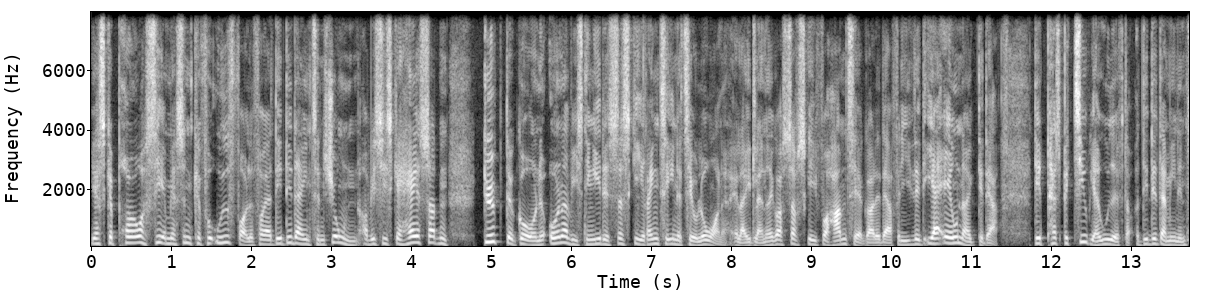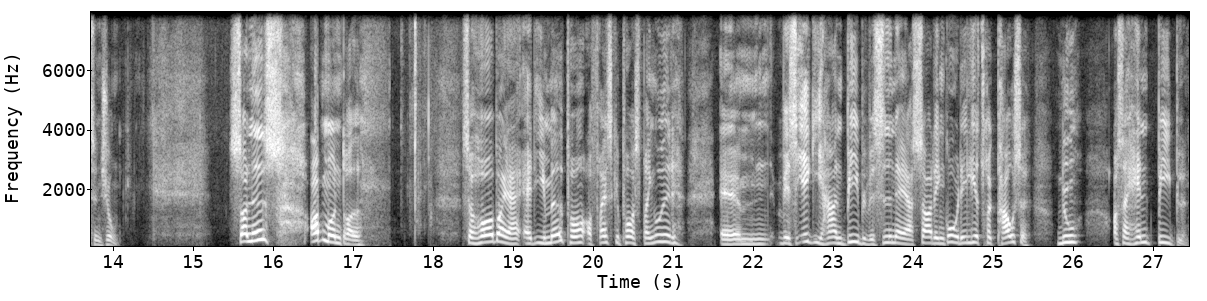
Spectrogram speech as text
jeg skal prøve at se, om jeg sådan kan få udfoldet for jer. Det er det, der er intentionen. Og hvis I skal have sådan dybdegående undervisning i det, så skal I ringe til en af teologerne, eller et eller andet. Ikke? Også så skal I få ham til at gøre det der, fordi det, jeg evner ikke det der. Det er et perspektiv, jeg er ude efter, og det er det, der er min intention. Således opmundret så håber jeg, at I er med på og friske på at springe ud i det. Øhm, hvis ikke I har en bibel ved siden af jer, så er det en god idé lige at trykke pause nu, og så hente bibelen.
